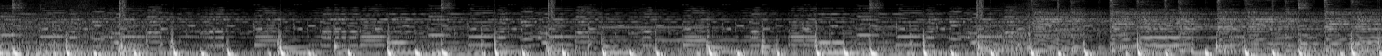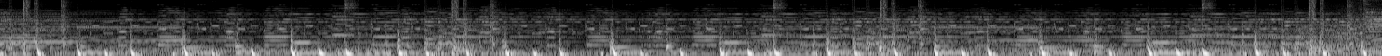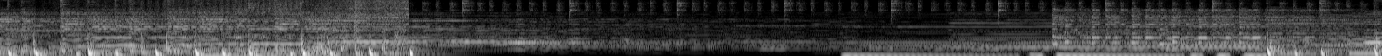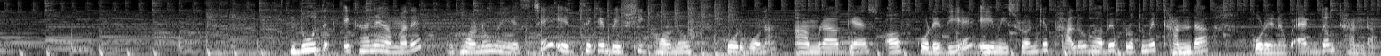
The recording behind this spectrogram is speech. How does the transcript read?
দুধ এখানে আমাদের ঘন হয়ে এসছে। এর থেকে বেশি ঘন করব না। আমরা গ্যাস অফ করে দিয়ে এই মিশ্রণকে ভালোভাবে প্রথমে ঠান্ডা করে নেব, একদম ঠান্ডা।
